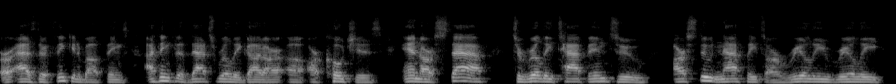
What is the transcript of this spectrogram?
or as they're thinking about things. I think that that's really got our uh, our coaches and our staff to really tap into. Our student athletes are really, really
